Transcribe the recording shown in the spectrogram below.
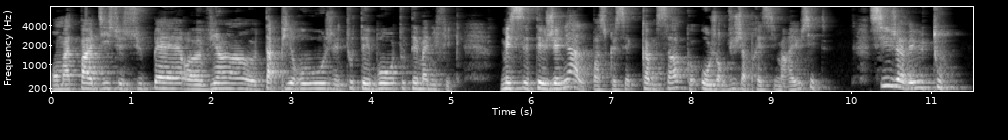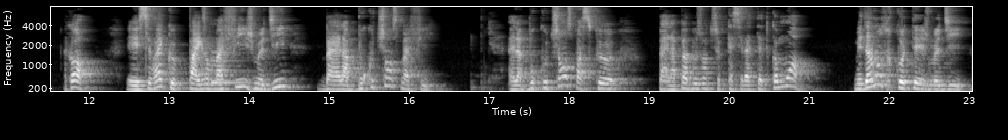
On m'a pas dit c'est super, euh, viens, euh, tapis rouge et tout est beau, tout est magnifique. Mais c'était génial parce que c'est comme ça qu'aujourd'hui j'apprécie ma réussite. Si j'avais eu tout, d'accord? Et c'est vrai que par exemple ma fille, je me dis, ben elle a beaucoup de chance ma fille. Elle a beaucoup de chance parce que ben, elle n'a pas besoin de se casser la tête comme moi. Mais d'un autre côté, je me dis,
